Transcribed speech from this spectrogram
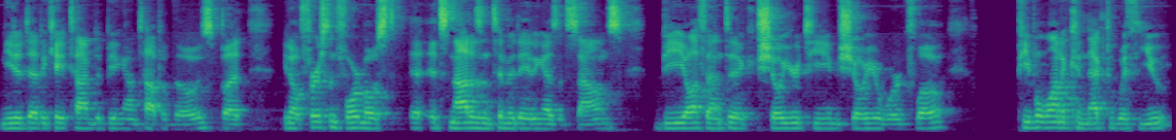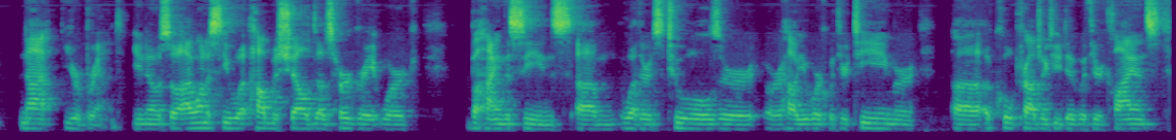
You need to dedicate time to being on top of those. But you know, first and foremost, it's not as intimidating as it sounds. Be authentic, show your team, show your workflow. People want to connect with you, not your brand. You know, so I want to see what how Michelle does her great work behind the scenes, um, whether it's tools or or how you work with your team or uh, a cool project you did with your clients.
